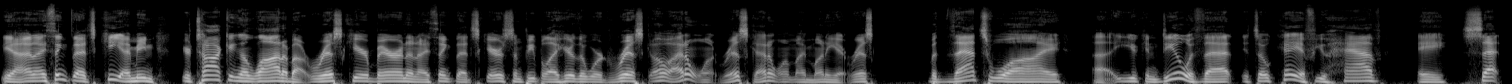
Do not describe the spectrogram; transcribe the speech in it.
Yeah, and I think that's key. I mean, you're talking a lot about risk here, Baron, and I think that scares some people. I hear the word risk. Oh, I don't want risk. I don't want my money at risk. But that's why uh, you can deal with that. It's okay if you have a set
